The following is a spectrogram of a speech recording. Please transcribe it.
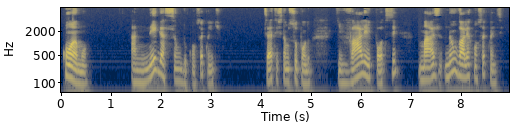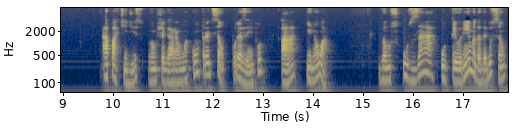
como a negação do consequente, certo? Estamos supondo que vale a hipótese, mas não vale a consequência. A partir disso, vamos chegar a uma contradição. Por exemplo, há e não há. Vamos usar o teorema da dedução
